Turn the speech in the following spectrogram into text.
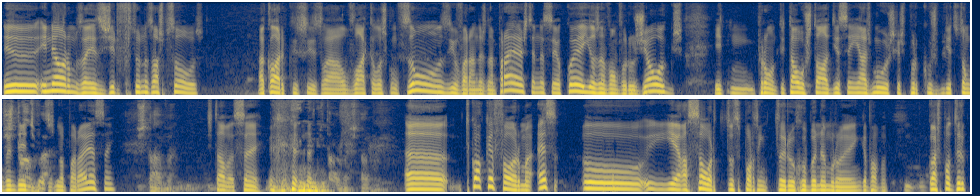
eh, enormes, a exigir fortunas às pessoas. Ah, claro que se lá, houve lá aquelas confusões e o Varandas não presta, não sei o quê, e eles não vão ver os jogos, e hum, pronto, e está o estádio assim às moscas porque os bilhetes estão vendidos, Estava. mas não aparecem. Estava. Estava, sim. Estava, estava. Ah, de qualquer forma, esse, o, e é a sorte do Sporting ter o Ruben Amorim. Epá, pá, O gajo pode ter o que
